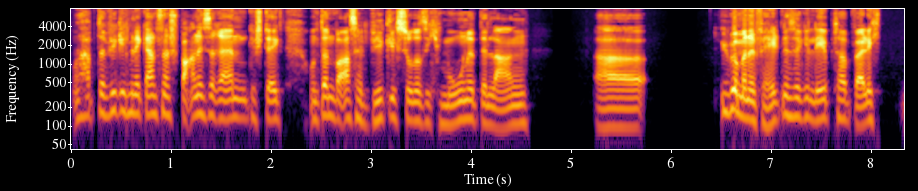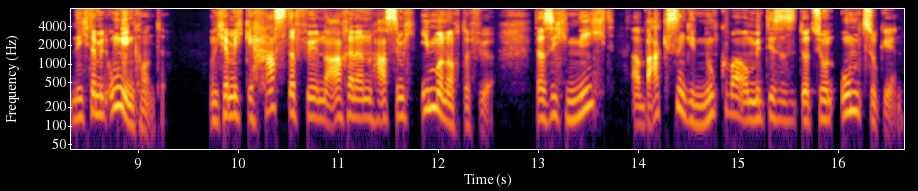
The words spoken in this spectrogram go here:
Und habe da wirklich meine ganzen Ersparnisse reingesteckt. Und dann war es halt wirklich so, dass ich monatelang äh, über meine Verhältnisse gelebt habe, weil ich nicht damit umgehen konnte. Und ich habe mich gehasst dafür im Nachhinein und hasse mich immer noch dafür, dass ich nicht erwachsen genug war, um mit dieser Situation umzugehen.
